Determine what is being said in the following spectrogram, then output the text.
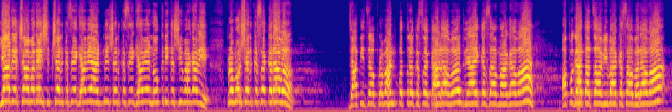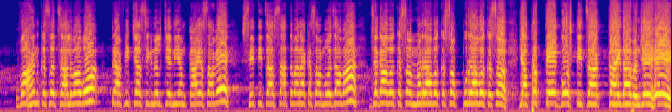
या देशामध्ये शिक्षण कसे घ्यावे ऍडमिशन कसे घ्यावे नोकरी कशी मागावी प्रमोशन कसं करावं जातीचं प्रमाणपत्र कसं काढावं न्याय कसा मागावा अपघाताचा विमा कसा भरावा वाहन कसं चालवावं ट्रॅफिकच्या सिग्नलचे नियम काय असावे शेतीचा सातबारा कसा मोजावा जगावं कसं मरावं कसं पुरावं कसं या प्रत्येक गोष्टीचा कायदा म्हणजे हे.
